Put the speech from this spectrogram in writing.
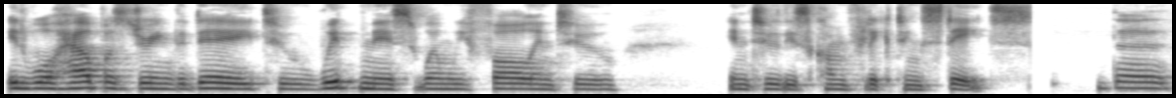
it will help us during the day to witness when we fall into into these conflicting states. The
